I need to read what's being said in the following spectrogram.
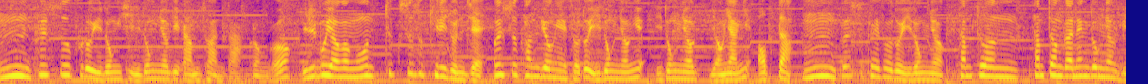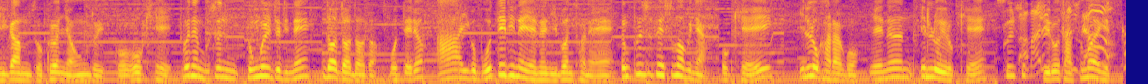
음 풀숲으로 이동 시 이동력이 감소한다. 그런 거. 일부 영웅은 특수 스킬이 존재. 풀숲 환경에서도 이동력이 이동력 영향이 없다 음 풀숲에서도 이동력 3톤 3톤 간 행동력 미감소 그런 영웅도 있고 오케이 이번엔 무슨 동물들이네 너 너 너 너 못 때려 아 이거 못 때리네 얘는 이번 턴에 그럼 풀숲에 숨어 그냥 오케이 일로 가라고 얘는 일로 이렇게 풀숲 뒤로 다 숨어야겠어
